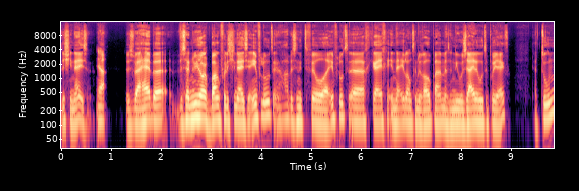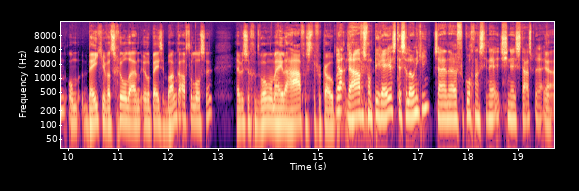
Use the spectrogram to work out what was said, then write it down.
De Chinezen. Ja. Dus wij hebben, we zijn nu heel erg bang voor de Chinese invloed. En hebben ze niet te veel eh, invloed eh, gekregen in Nederland en Europa met een nieuwe zijderouteproject. Ja, toen, om een beetje wat schulden aan Europese banken af te lossen, hebben ze gedwongen om hele havens te verkopen. Ja, de havens van Piraeus, Thessaloniki, zijn eh, verkocht aan Chine- Chinese staatsbedrijven. Ja.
